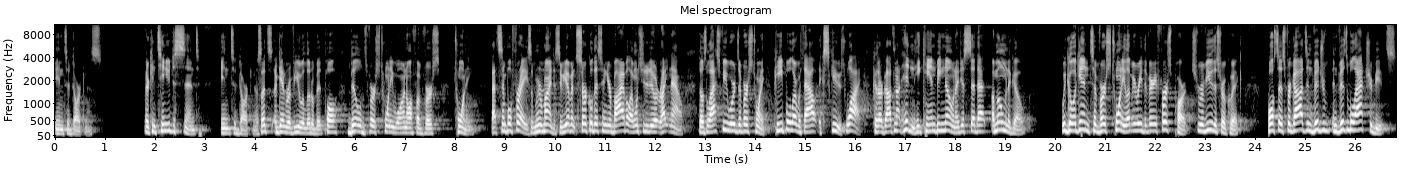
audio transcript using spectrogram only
into darkness. Their continued descent into darkness. Let's again review a little bit. Paul builds verse 21 off of verse 20. That simple phrase, let me remind us, if you haven't circled this in your Bible, I want you to do it right now. Those last few words of verse 20. People are without excuse. Why? Because our God's not hidden. He can be known. I just said that a moment ago. We go again to verse 20. Let me read the very first part. Let's review this real quick. Paul says, For God's invisible attributes,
